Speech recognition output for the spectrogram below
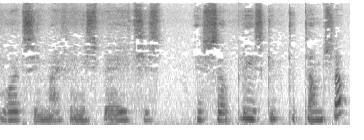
watching my finished pages. If so, please give it a thumbs up.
